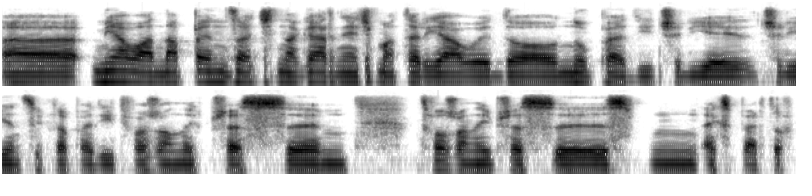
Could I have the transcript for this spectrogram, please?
e, miała napędzać, nagarniać materiały do Nupedii, czyli, czyli encyklopedii tworzonych przez, tworzonej przez ekspertów.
